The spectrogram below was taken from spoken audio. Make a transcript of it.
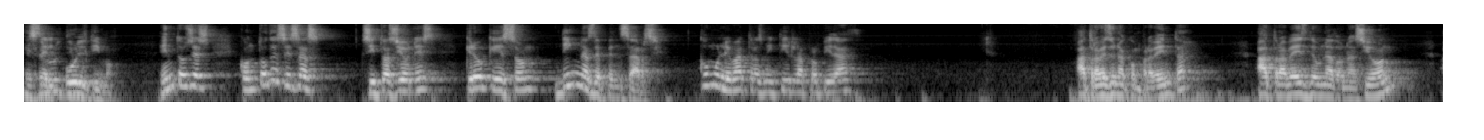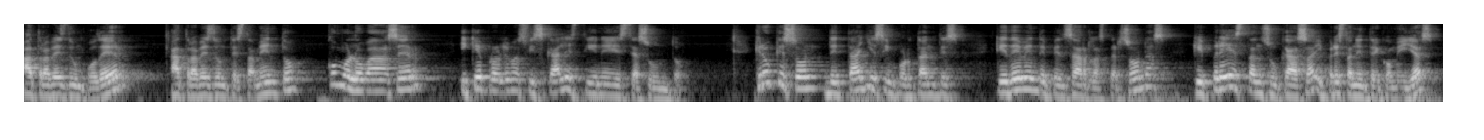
es, el, último. último. Entonces, con todas esas situaciones, creo que son dignas de pensarse. ¿Cómo le va a transmitir la propiedad? ¿A través de una compraventa? ¿A través de una donación? ¿A través de un poder? ¿A través de un testamento? ¿Cómo lo va a hacer? ¿Y qué problemas fiscales tiene este asunto? Creo que son detalles importantes que deben de pensar las personas que prestan su casa, y prestan entre comillas,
